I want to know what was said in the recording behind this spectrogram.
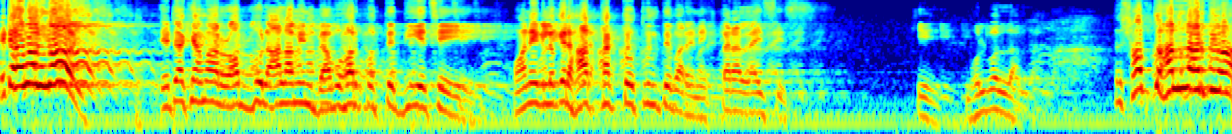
এটা আমার নয়। এটাকে আমার রব্বুল আলামিন ব্যবহার করতে দিয়েছে। অনেক লোকের হাত থাকতেও তুলতে পারেনি, প্যারালাইসিস। কি, ভুল বললাম? সব তো আল্লাহর দেওয়া।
